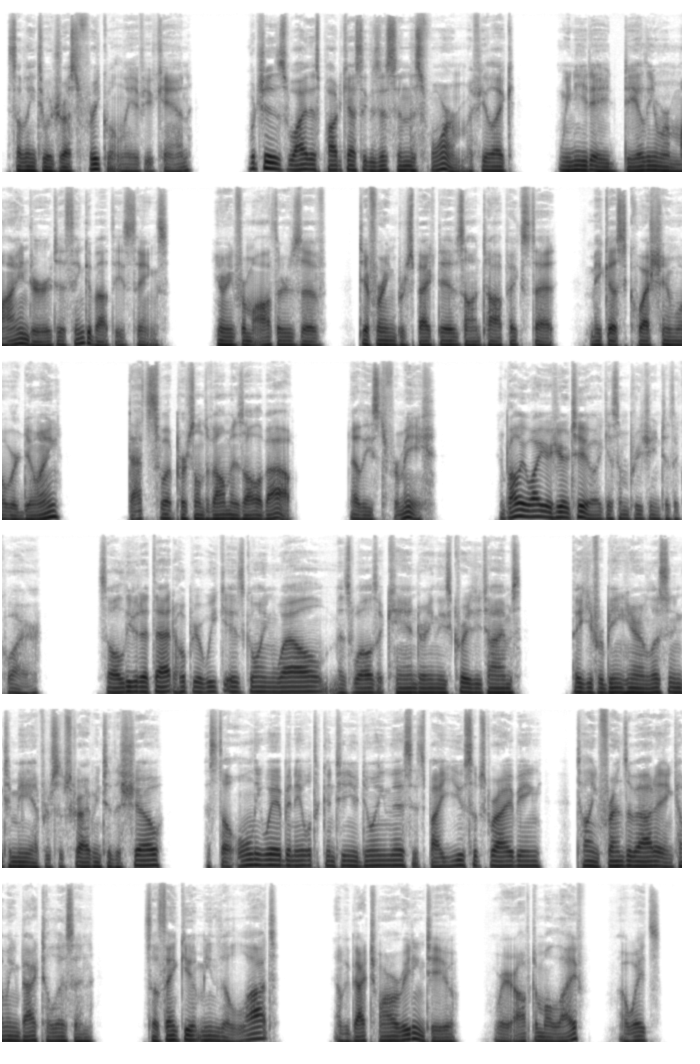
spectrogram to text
Something to address frequently if you can which is why this podcast exists in this form. I feel like we need a daily reminder to think about these things, hearing from authors of differing perspectives on topics that make us question what we're doing. That's what personal development is all about, at least for me. And probably why you're here too. I guess I'm preaching to the choir. So I'll leave it at that. Hope your week is going well, as well as it can during these crazy times. Thank you for being here and listening to me and for subscribing to the show. That's the only way I've been able to continue doing this. It's by you subscribing, telling friends about it, and coming back to listen. So thank you. It means a lot. I'll be back tomorrow reading to you where your optimal life awaits.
